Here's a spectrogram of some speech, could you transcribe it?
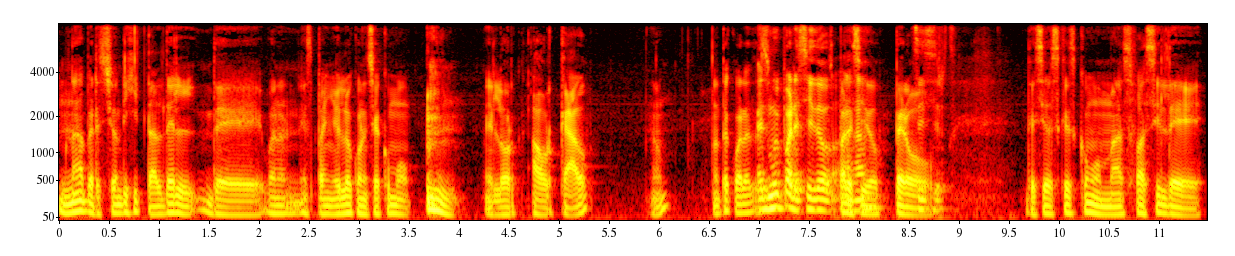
una versión digital del, de, bueno, en español lo conocía como el ahorcado, ¿no? ¿No te acuerdas? es muy parecido. Es parecido, pero decías que es como más fácil de,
